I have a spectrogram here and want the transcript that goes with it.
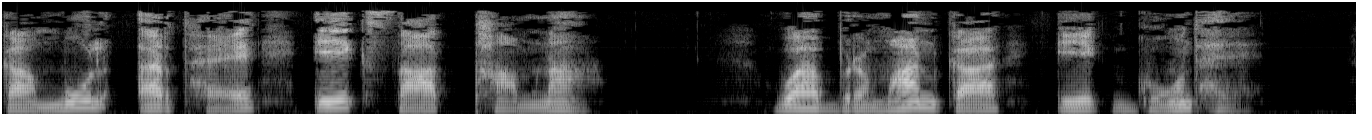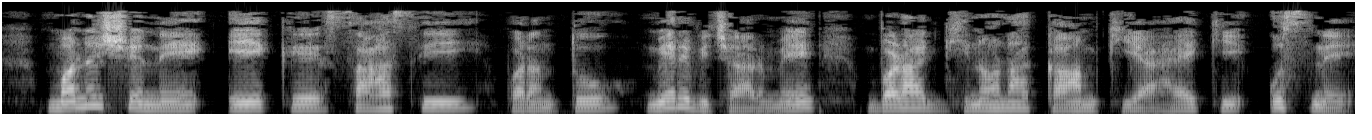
का मूल अर्थ है एक साथ थामना। वह ब्रह्मांड का एक गोंद है। मनुष्य ने एक साहसी, परंतु मेरे विचार में बड़ा घिनौना काम किया है कि उसने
